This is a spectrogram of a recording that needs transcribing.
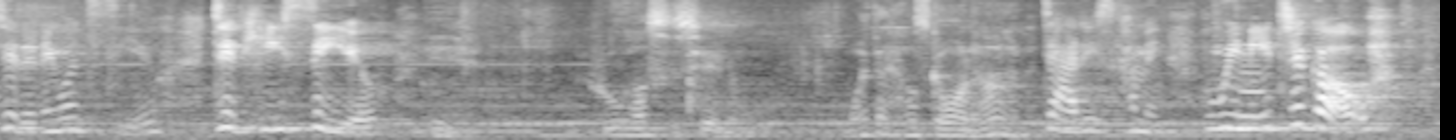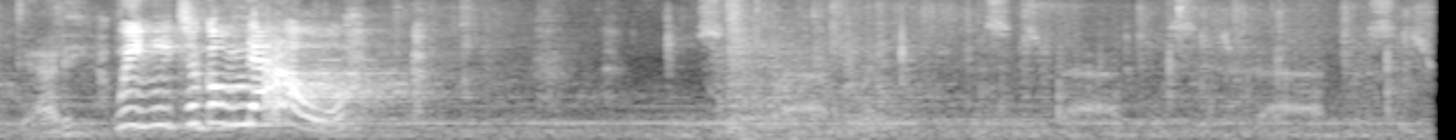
Did anyone see you? Did he see you? Hey, who else is here? What the hell's going on? Daddy's coming. We need to go. Daddy? We need to go now! This is bad. This is bad. This is bad. This is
